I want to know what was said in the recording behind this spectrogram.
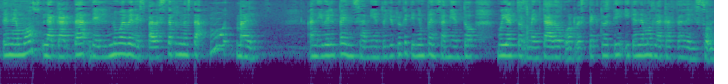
Tenemos la carta del 9 de espadas. Esta persona está muy mal a nivel pensamiento. Yo creo que tiene un pensamiento muy atormentado con respecto a ti. Y tenemos la carta del sol.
